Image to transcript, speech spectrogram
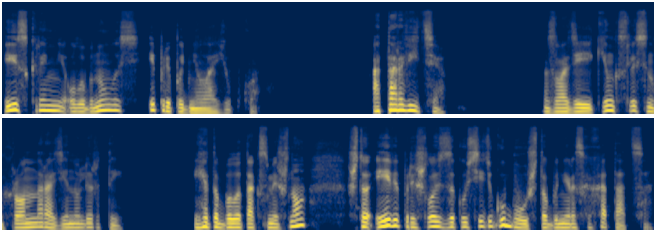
искренне улыбнулась и приподняла юбку. «Оторвите!» Злодеи Кингсли синхронно разинули рты. И это было так смешно, что Эви пришлось закусить губу, чтобы не расхохотаться.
